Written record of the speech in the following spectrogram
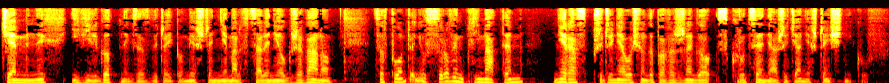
ciemnych i wilgotnych zazwyczaj pomieszczeń niemal wcale nie ogrzewano, co w połączeniu z surowym klimatem nieraz przyczyniało się do poważnego skrócenia życia nieszczęśników.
